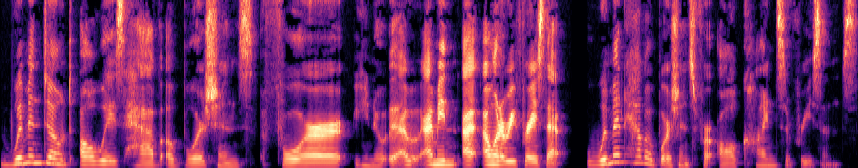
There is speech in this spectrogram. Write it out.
women don't always have abortions for, you know, I, I mean, I, I want to rephrase that. Women have abortions for all kinds of reasons.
